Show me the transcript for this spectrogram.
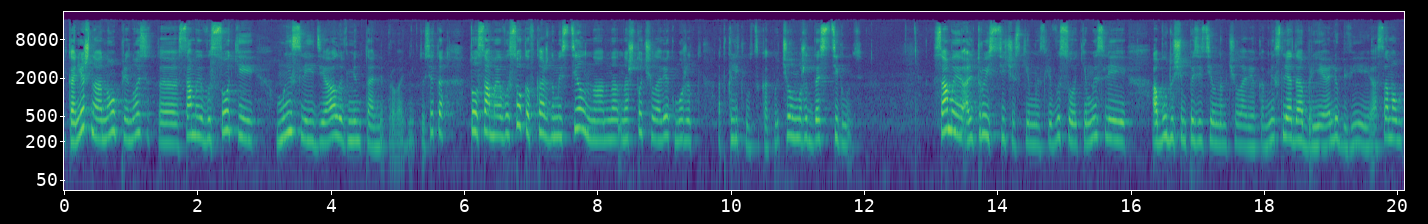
И, конечно, оно приносит э, самые высокие мысли, идеалы в ментальный проводник. То есть это то самое высокое в каждом из тел, на, на, на что человек может откликнуться, как бы, чего он может достигнуть. Самые альтруистические мысли, высокие мысли о будущем позитивном человека, мысли о добре, о любви, о, самом,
